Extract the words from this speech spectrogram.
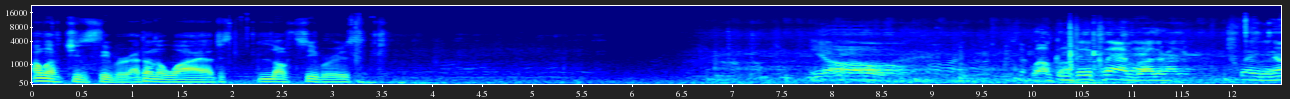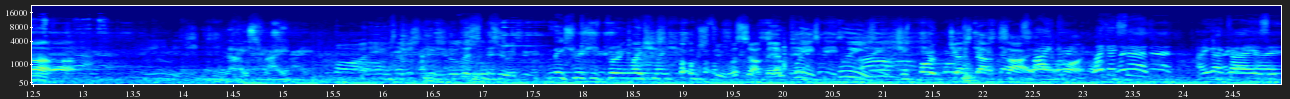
I'm gonna have to choose a Subaru. I don't know why. I just love Subarus. Yo! Welcome to the clan, brother. Trading up. She's nice, right? Come on, Ames. I just need you to listen to it. Make sure she's purring like she's supposed to. What's up, man? Please, please. She's parked just outside. Spike, Come on. like I said, I got guys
